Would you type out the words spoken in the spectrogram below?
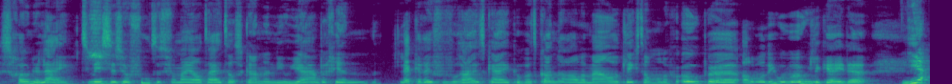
schone lei. Tenminste, zo voelt het voor mij altijd als ik aan een nieuw jaar begin. Lekker even vooruitkijken. Wat kan er allemaal? Het ligt allemaal nog open. Allemaal nieuwe mogelijkheden. Ja,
